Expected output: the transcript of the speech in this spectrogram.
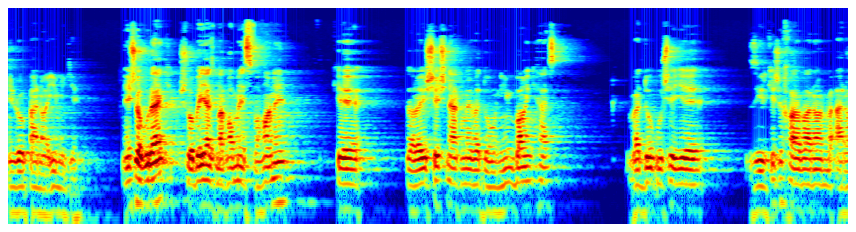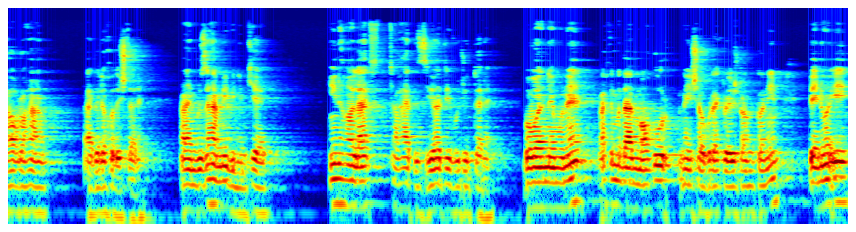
این رو بنایی میگه. نیشابورک شعبه از مقام اصفهانه که دارای شش نقمه و دو نیم بانک هست و دو گوشه زیرکش خاوران و عراق رو هم در دل خودش داره. و امروزه هم می‌بینیم که این حالت تا حد زیادی وجود داره. به عنوان نمونه وقتی ما در ماهور نیشابورک رو اجرا می‌کنیم به نوعی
